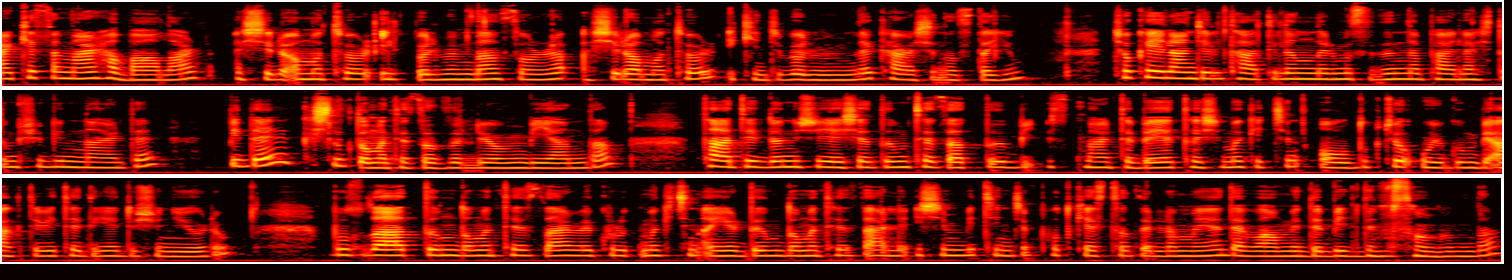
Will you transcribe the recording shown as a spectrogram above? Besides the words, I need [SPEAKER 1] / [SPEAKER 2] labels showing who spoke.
[SPEAKER 1] Herkese merhabalar. Aşırı amatör ilk bölümümden sonra aşırı amatör ikinci bölümümle karşınızdayım. Çok eğlenceli tatil anılarımı sizinle paylaştım şu günlerde. Bir de kışlık domates hazırlıyorum bir yandan. Tatil dönüşü yaşadığım tezatlığı bir üst mertebeye taşımak için oldukça uygun bir aktivite diye düşünüyorum. Buzluğa attığım domatesler ve kurutmak için ayırdığım domateslerle işim bitince podcast hazırlamaya devam edebildim sonunda.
